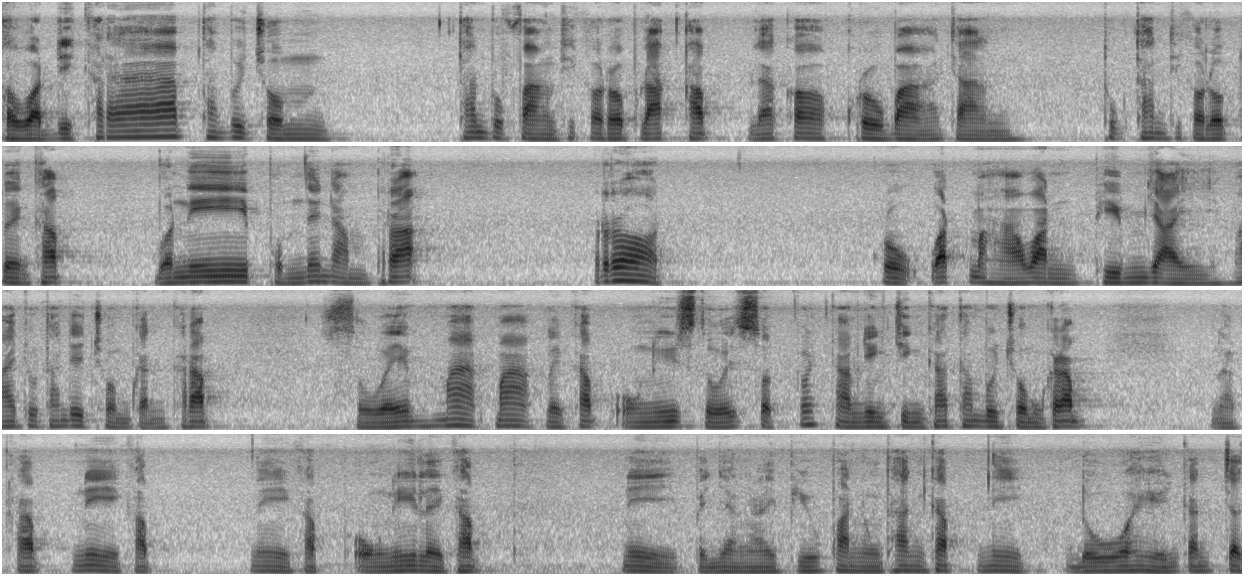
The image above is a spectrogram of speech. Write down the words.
สวัสดีครับท่านผู้ชมท่านผู้ฟังที่เคารพรักครับ แล้วก็ครูบาอาจารย์ทุกท่านที่เคารพด้วยครับ วันนี้ผมได้นำพระรอดกรุวัดมหาวันพิมพ์ใหญ่มาให้ทุกท่านได้ชมกันครับ สวยมากมากเลยครับ องค์นี้สวยสดงดงามจริง ๆ ครับท่านผู้ชมครับนะครับ นี่ครับนี่ครับองค์นี้เลยครับ นี่เป็นยังไงผิวพรรณของท่านครับ นี่ดูให้เห็นกันจะ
